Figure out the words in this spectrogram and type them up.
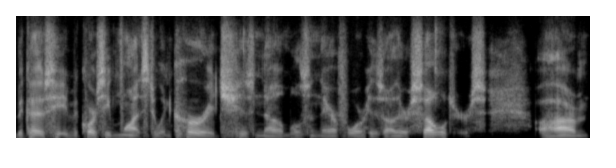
because he, of course, he wants to encourage his nobles and therefore his other soldiers. Um,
